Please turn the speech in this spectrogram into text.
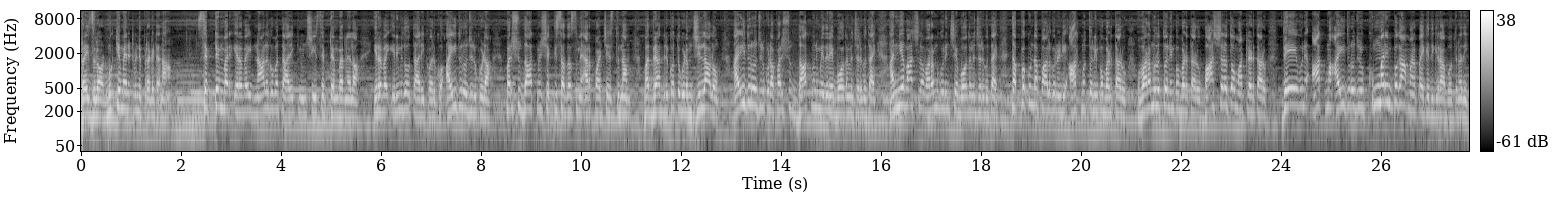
Praise Lord ముఖ్యమైనటువంటి ప్రకటన సెప్టెంబర్ ఇరవై నాలుగవ తారీఖు నుంచి సెప్టెంబర్ నెల ఇరవై ఎనిమిదో తారీఖు వరకు ఐదు రోజులు కూడా పరిశుద్ధాత్మ శక్తి సదస్సులను ఏర్పాటు చేస్తున్నాం. భద్రాద్రి కొత్తగూడెం జిల్లాలో ఐదు రోజులు కూడా పరిశుద్ధాత్మని మీదనే బోధనలు జరుగుతాయి. అన్య భాషల వరము గురించే బోధనలు జరుగుతాయి. తప్పకుండా పాల్గొనండి. ఆత్మతో నింపబడతారు. వరములతో నింపబడతారు. భాషలతో మాట్లాడతారు. దేవుని ఆత్మ ఐదు రోజులు కుమ్మరింపుగా మన పైకి దిగి రాబోతున్నది.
